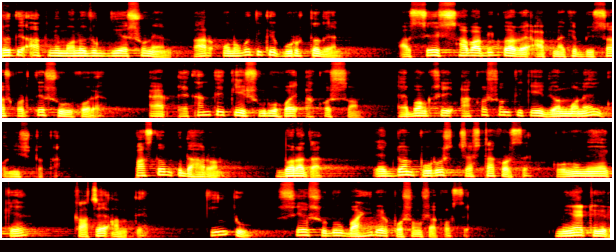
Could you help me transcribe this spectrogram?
যদি আপনি মনোযোগ দিয়ে শুনেন, তার অনুভূতিকে গুরুত্ব দেন আর সে স্বাভাবিকভাবে আপনাকে বিশ্বাস করতে শুরু করে। আর এখান থেকেই শুরু হয় আকর্ষণ। এবং সেই আকর্ষণ থেকেই জন্ম নেয় ঘনিষ্ঠতা। বাস্তব উদাহরণ ধরা যাক একজন পুরুষ চেষ্টা করছে কোনো মেয়েকে কাছে আনতে, কিন্তু সে শুধু বাহিরের প্রশংসা করছে। মেয়েটির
